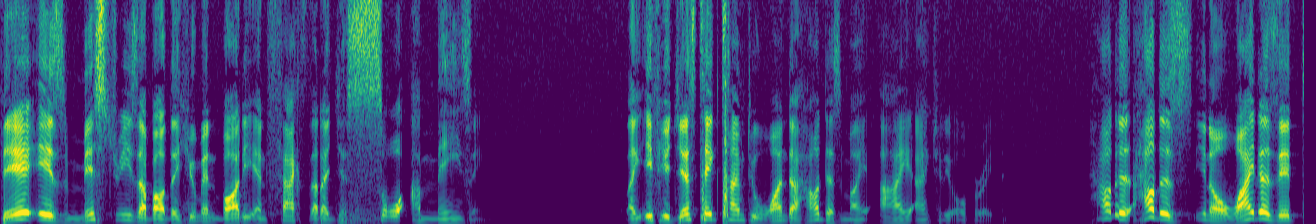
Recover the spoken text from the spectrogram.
there is mysteries about the human body and facts that are just so amazing. Like if you just take time to wonder, how does my eye actually operate? How, do, how does, you know, why does it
